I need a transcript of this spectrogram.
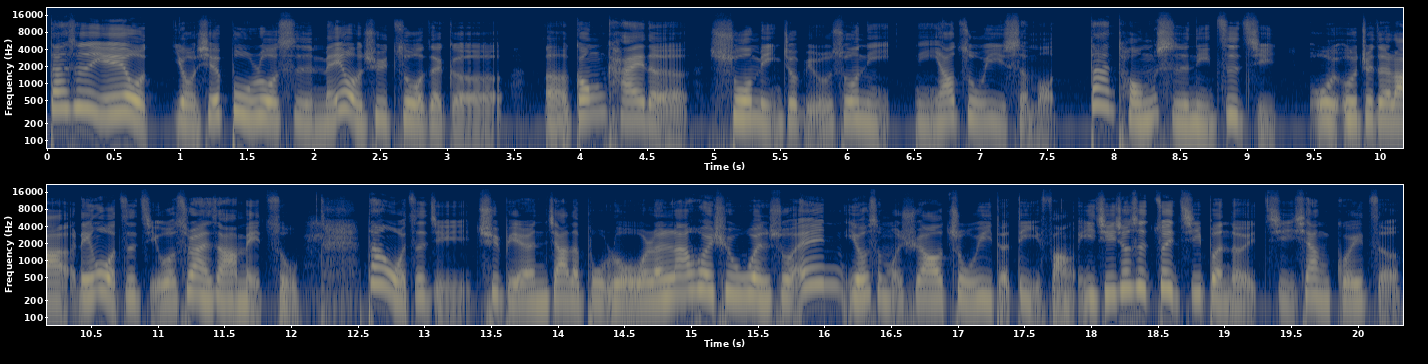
但是也有有些部落是没有去做这个呃公开的说明，就比如说你你要注意什么。但同时，你自己，我我觉得啦，连我自己，我虽然是阿美族，但我自己去别人家的部落，我仍然会去问说，诶，有什么需要注意的地方，以及就是最基本的几项规则，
